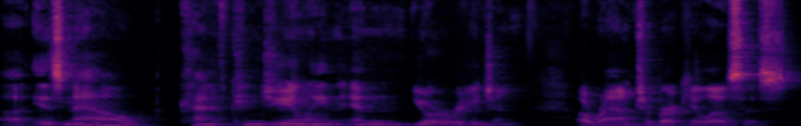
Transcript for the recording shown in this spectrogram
uh, is now kind of congealing in your region around tuberculosis.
